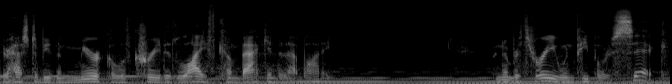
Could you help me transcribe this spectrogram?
there has to be the miracle of created life come back into that body. But number three, when people are sick,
